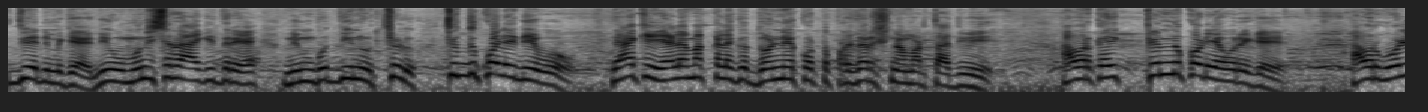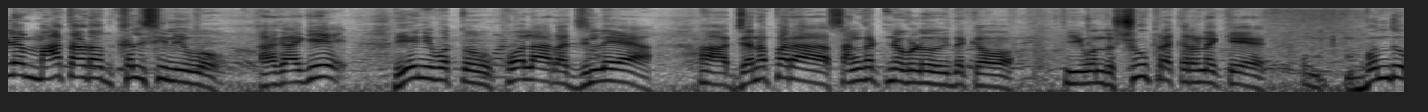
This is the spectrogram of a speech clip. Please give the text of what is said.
ಇದ್ವಿ ನಿಮಗೆ. ನೀವು ಮನುಷ್ಯರಾಗಿದ್ದರೆ ನಿಮ್ಮ ಬುದ್ಧಿನೂ ತಿಳು, ತಿದ್ದುಕೊಳ್ಳಿ ನೀವು. ಯಾಕೆ ಎಳೆ ಮಕ್ಕಳಿಗೆ ದೊಣ್ಣೆ ಕೊಟ್ಟು ಪ್ರದರ್ಶನ ಮಾಡ್ತಾ ಇದ್ವಿ ಅವ್ರ ಕೈ ಪೆನ್ನು ಕೊಡಿ ಅವರಿಗೆ. ಅವ್ರಿಗೆ ಒಳ್ಳೆ ಮಾತಾಡೋದು ಕಲಿಸಿ ನೀವು. ಹಾಗಾಗಿ ಏನಿವತ್ತು ಕೋಲಾರ ಜಿಲ್ಲೆಯ ಜನಪರ ಸಂಘಟನೆಗಳು ಇದಕ್ಕೆ ಈ ಒಂದು ಶೂ ಪ್ರಕರಣಕ್ಕೆ ಬಂದು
